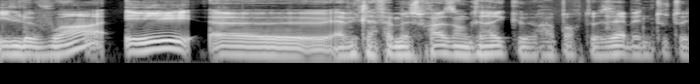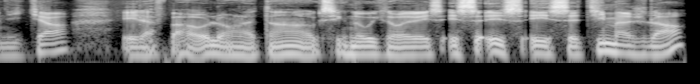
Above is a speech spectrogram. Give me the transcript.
il le voit, et avec la fameuse phrase en grec que rapporte Zeb en Teutonica, et la parole en latin Oxigno Victorieris. Et, et, et cette image-là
